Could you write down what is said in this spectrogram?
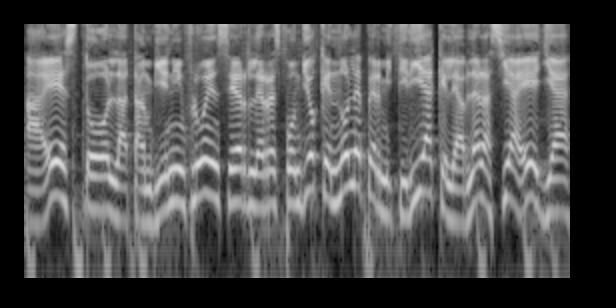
A esto, la también influencer le respondió que no le permitiría que le hablara así a ella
